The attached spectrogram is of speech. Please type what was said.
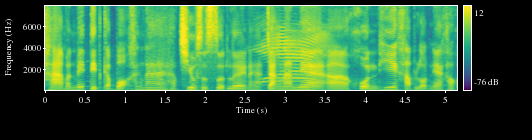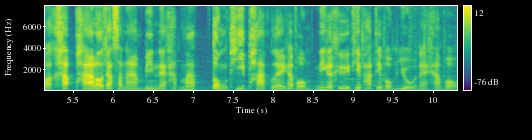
ขามันไม่ติดกับเบาะข้างหน้าครับชิลสุด ๆ เลยนะฮะจากนั้นเนี่ยคนที่ขับรถเนี่ยเขาก็ขับพาเราจากสนามบินนะครับมาตรงที่พักเลยครับผมนี่ก็คือที่พักที่ผมอยู่นะครับผม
